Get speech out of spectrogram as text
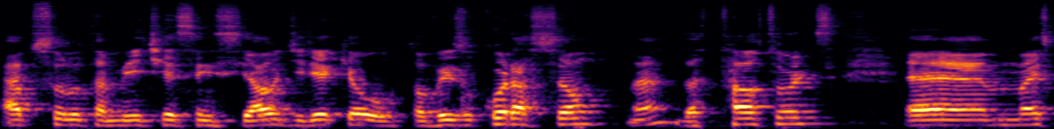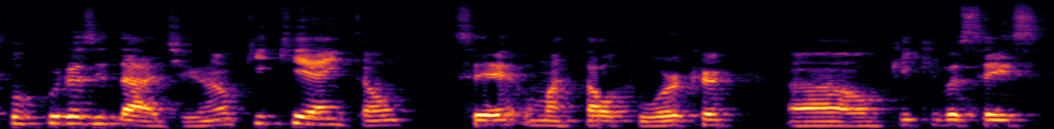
absolutamente essencial, diria que é o, talvez o coração né, da ThoughtWorks, é, mas por curiosidade, né, o que, que é então ser uma ThoughtWorker? Uh, o que, que vocês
